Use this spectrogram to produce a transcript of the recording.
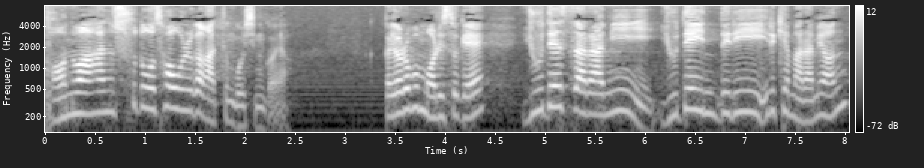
번화한 수도 서울과 같은 곳인 거예요. 그러니까 여러분 머릿속에 유대 사람이 유대인들이 이렇게 말하면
